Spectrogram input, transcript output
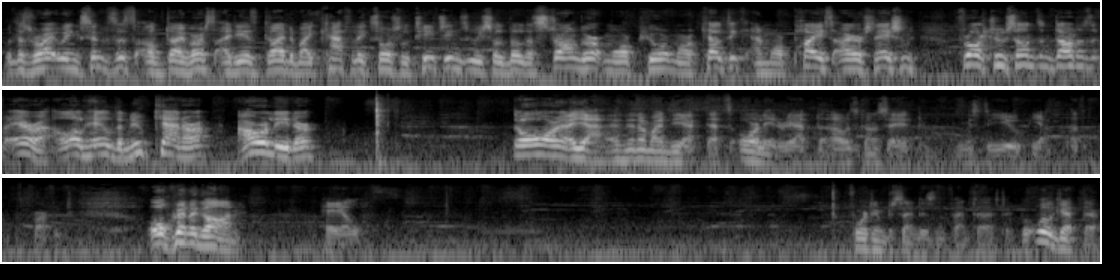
With this right-wing synthesis of diverse ideas guided by Catholic social teachings, we shall build a stronger, more pure, more Celtic, and more pious Irish nation for all true sons and daughters of Eire. All hail the new Ceannaire, our leader, Oh, yeah, never mind. Yeah, that's or later. Yeah, I was to say Mr. U. Yeah, that's perfect. Ó Cuinneagáin. Hail. 14% isn't fantastic, but we'll get there.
